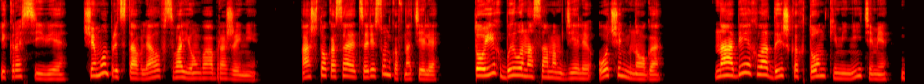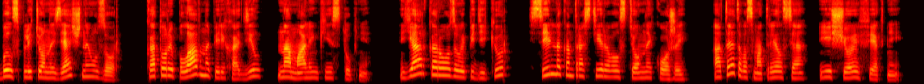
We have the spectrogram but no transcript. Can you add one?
и красивее, чем он представлял в своем воображении. А что касается рисунков на теле, то их было на самом деле очень много. На обеих лодыжках тонкими нитями был сплетен изящный узор, который плавно переходил на маленькие ступни. Ярко-розовый педикюр сильно контрастировал с темной кожей. От этого смотрелся еще эффектней.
